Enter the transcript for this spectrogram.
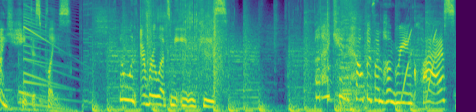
I hate this place. No one ever lets me eat in peace. Can't help if I'm hungry in class.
